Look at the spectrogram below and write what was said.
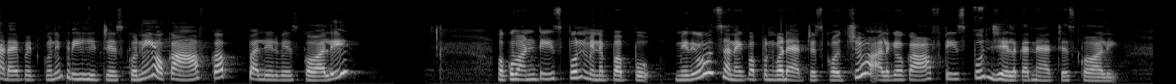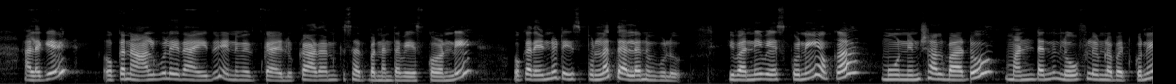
కడాయి పెట్టుకొని ప్రీ హీట్ చేసుకొని ఒక హాఫ్ కప్ పల్లీలు వేసుకోవాలి. ఒక వన్ టీ స్పూన్ మినపప్పు మీరు శనగపప్పును కూడా యాడ్ చేసుకోవచ్చు. అలాగే ఒక హాఫ్ టీ స్పూన్ జీలకర్రని యాడ్ చేసుకోవాలి. అలాగే ఒక నాలుగు లేదా ఐదు ఎండుమిరపకాయలు కారానికి సరిపడినంత వేసుకోండి. ఒక రెండు టీ స్పూన్ల తెల్ల నువ్వులు. ఇవన్నీ వేసుకొని ఒక మూడు నిమిషాల పాటు మంటని లో ఫ్లేమ్లో పెట్టుకొని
